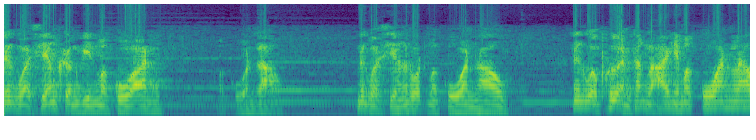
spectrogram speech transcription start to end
นึกว่าเสียงเครื่องบินมากวน มากวนเรา นึกว่าเสียงรถมากวนเรา นึกว่าเพื่อนทั้งหลายเนี่ยมากวนเรา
